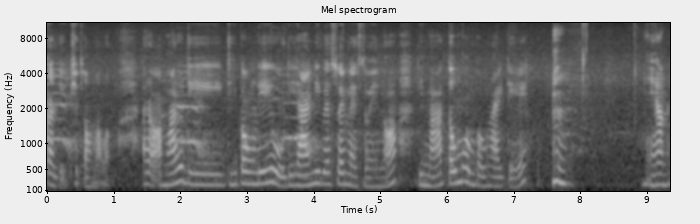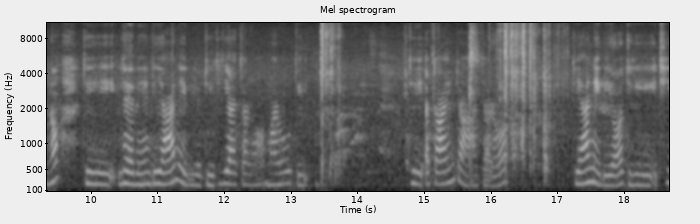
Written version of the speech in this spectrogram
ကတ်လေးဖြစ်သွားမှာပေါ့အဲ့တော့အမားတို့ဒီဒီပုံလေးကိုဒီတိုင်းလေးပဲဆွဲမယ်ဆိုရင်တော့ဒီမှာ၃ပုံပုံလိုက်တယ်မြင်ရမယ်နော်ဒီ level ဒီကနေပြီးတော့ဒီထိကကြတော့အမားတို့ဒီဒီအတိုင်းတာကြတော့ ဒီကနေပြီးတော့ဒီအထိ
